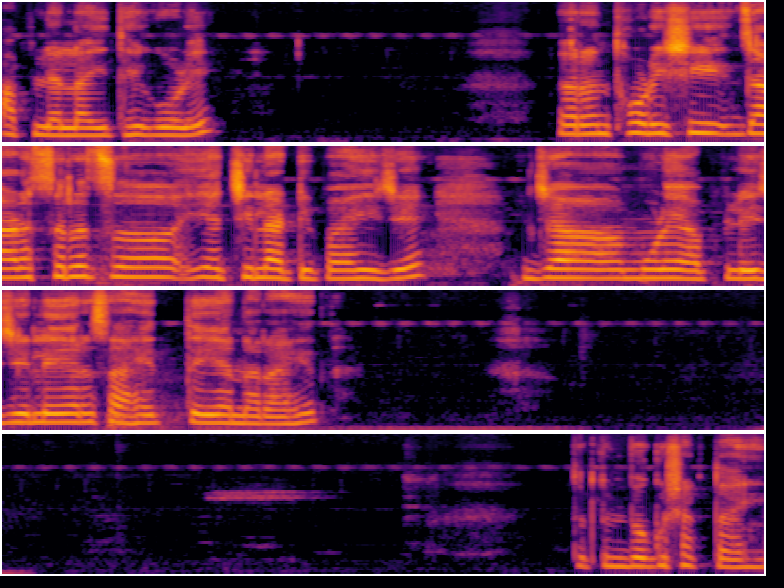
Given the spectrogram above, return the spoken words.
आपल्याला इथे गोळे. कारण थोडीशी जाडसरच याची लाटी पाहिजे ज्यामुळे आपले जे लेयर्स आहेत ते येणार आहेत. तर तुम्ही बघू शकता ही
